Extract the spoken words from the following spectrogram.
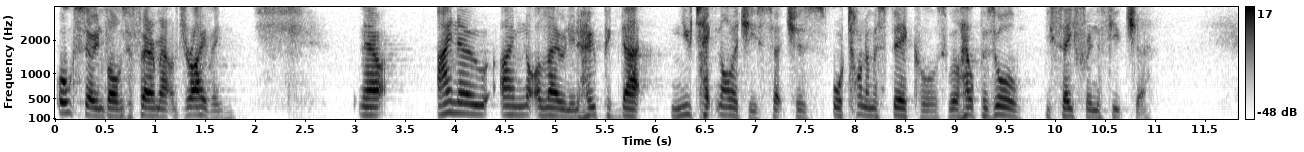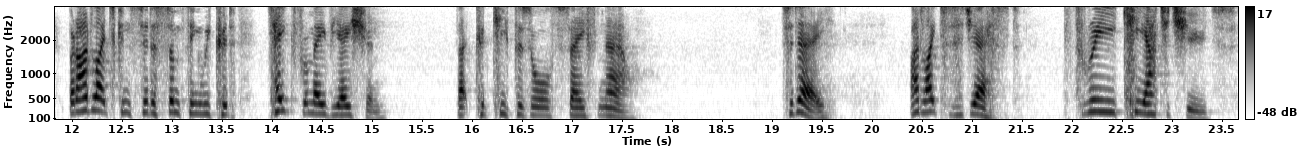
also involves a fair amount of driving. Now, I know I'm not alone in hoping that new technologies such as autonomous vehicles will help us all be safer in the future. But I'd like to consider something we could take from aviation that could keep us all safe now. Today, I'd like to suggest three key attitudes,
